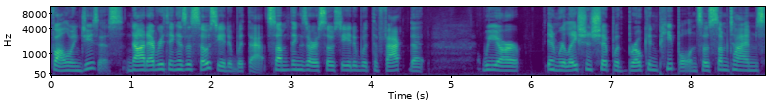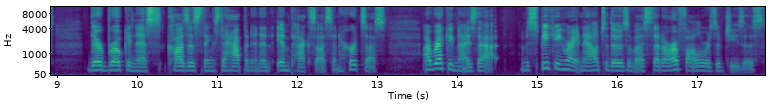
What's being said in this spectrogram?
following Jesus. Not everything is associated with that. Some things are associated with the fact that we are in relationship with broken people. And so sometimes their brokenness causes things to happen and it impacts us and hurts us. I recognize that. I'm speaking right now to those of us that are followers of Jesus.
